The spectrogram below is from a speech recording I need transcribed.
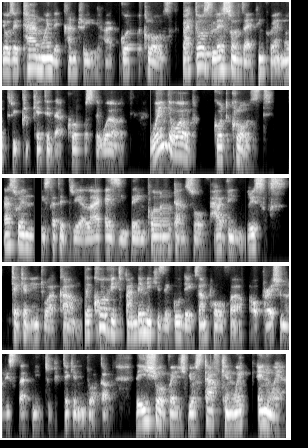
There was a time when the country had got closed, but those lessons, I think, were not replicated across the world. When the world got closed, that's when we started realizing the importance of having risks taken into account. The COVID pandemic is a good example of uh, operational risks that need to be taken into account. The issue of uh, your staff can work anywhere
